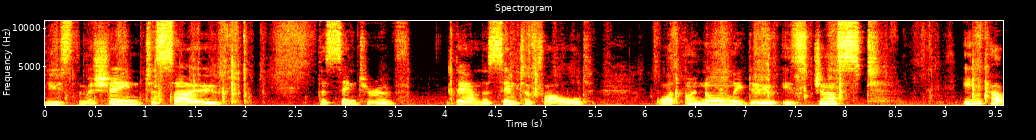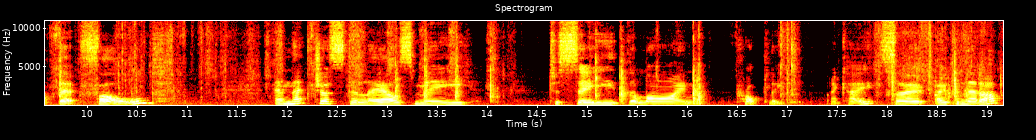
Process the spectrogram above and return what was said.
use the machine to sew the centre of, down the centre fold, what I normally do is just ink up that fold and that just allows me to see the line properly. Okay, so open that up.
